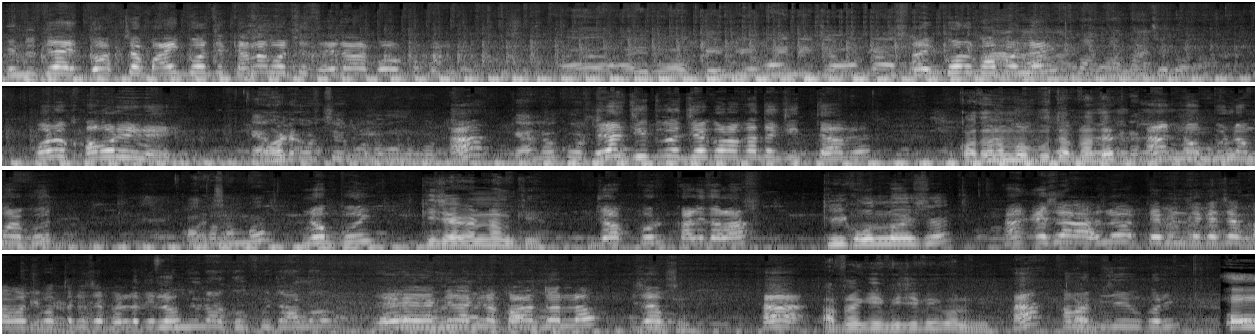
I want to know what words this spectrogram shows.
কিন্তু যে দশটা বাইক করছে কেন করছে সেটা আর কোনো খবর নেই। কেন্দ্রীয় বাহিনীর জওয়ানরা কোনো খবর নেই? কোনো খবরই নেই। কেন করছে বলে মনে করছে হ্যাঁ? কেন করছে? এরা জিতবে যে কোনো কাতে জিততে হবে। কত নম্বর বুথ আপনাদের? হ্যাঁ নব্বই নম্বর বুথ। কত নম্বর? নব্বই। কি জায়গার নাম কি? জগপুর কালীতলা। কি করল এসে? হ্যাঁ এসে আসলো টেবিল থেকে সব কাগজপত্র নিচে ফেলে দিল। একদিন একদিন করার ধরলো এসব। হ্যাঁ। আপনার কি বিজেপি কর্মী? হ্যাঁ আমরা বিজেপি করি। এই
